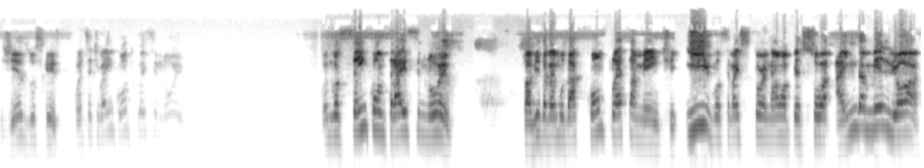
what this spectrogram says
Jesus Cristo. Quando você tiver encontro com esse noivo, quando você encontrar esse noivo, sua vida vai mudar completamente e você vai se tornar uma pessoa ainda melhor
